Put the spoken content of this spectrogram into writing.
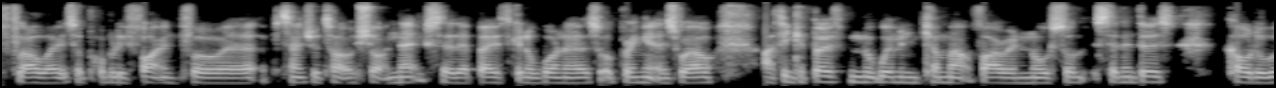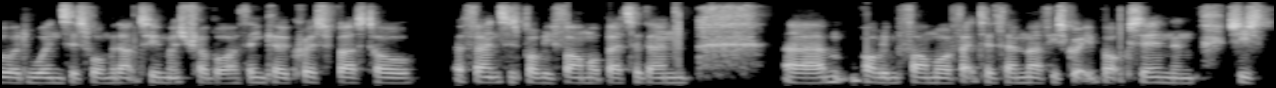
flyweights are probably fighting for a, a potential title shot next, so they're both going to want to sort of bring it as well. I think if both women come out firing on all sol- cylinders, Calderwood wins this one without too much trouble. I think uh, Chris' first whole offense is probably far more better than, um, probably far more effective than Murphy's gritty boxing, and she's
